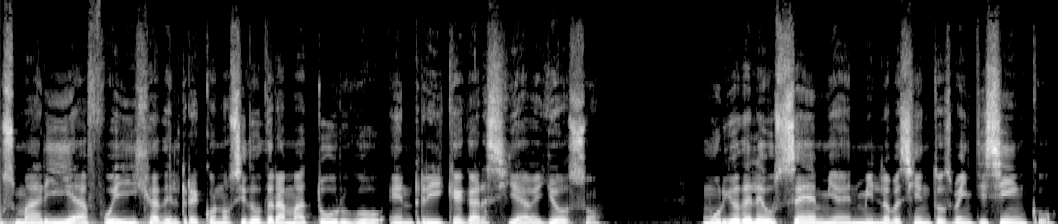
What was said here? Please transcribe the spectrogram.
Luz María fue hija del reconocido dramaturgo Enrique García Belloso. Murió de leucemia en 1925,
